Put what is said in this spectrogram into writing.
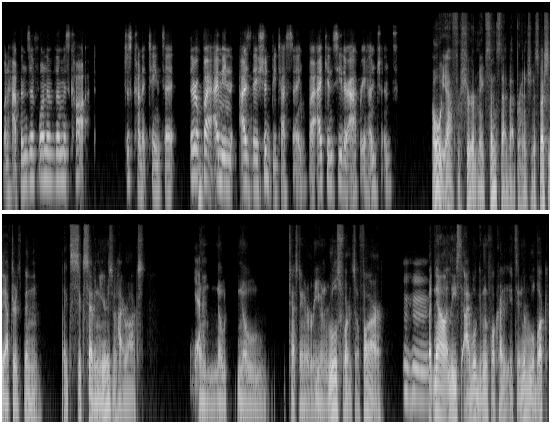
what happens if one of them is caught? Just kind of taints it. There, but I mean, as they should be testing, but I can see their apprehensions. Oh yeah, for sure. It makes sense to have apprehension, especially after it's been like six, seven years of Hyrox Yeah. and no no testing or even rules for it so far. hmm But now at least I will give them full credit. It's in the rule book.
